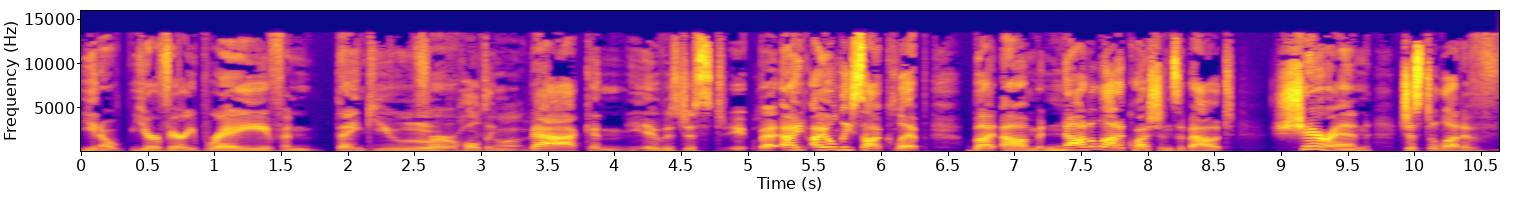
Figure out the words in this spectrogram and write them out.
you know, you're very brave and thank you for holding back. And it was just, it, I, I only saw a clip, but um, not a lot of questions about Sharon, just a lot of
